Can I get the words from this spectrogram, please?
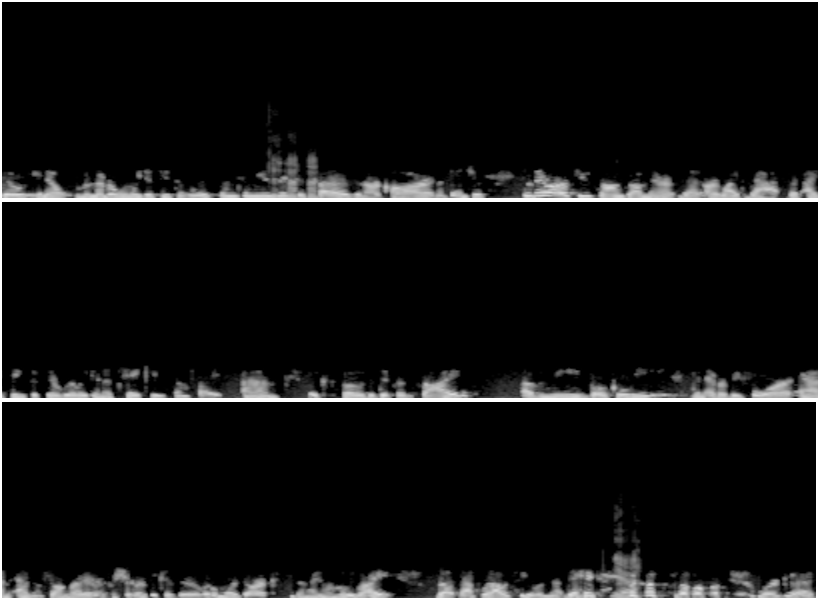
So, you know, remember when we just used to listen to music just because in our car and adventure? So there are a few songs on there that are like that, but I think that they're really going to take you someplace and expose a different side of me vocally than ever before. And as a songwriter, for sure, because they're a little more dark than I normally write. But that's what I was feeling that day. Yeah. so we're good.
